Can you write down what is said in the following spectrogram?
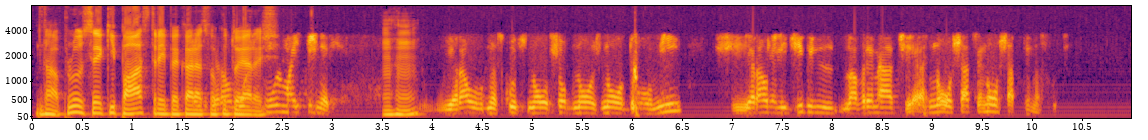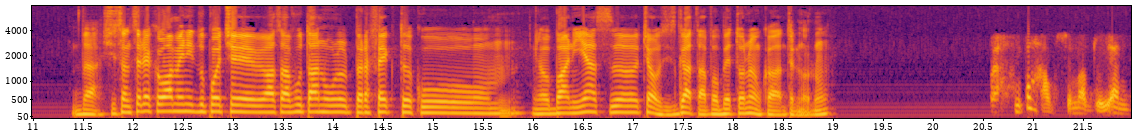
Da, plus echipa Astrei pe care ați făcut-o iarăși. mult mai tineri. Uh-huh. Erau născuți 98, 99, 2000 și erau eligibili la vremea aceea 96-97 născuți. Da, și să înțeleg că oamenii după ce ați avut anul perfect cu uh, banii ias, uh, ce au zis? Gata, vă betonăm ca antrenor, nu? Da, au semnat 2 ani.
